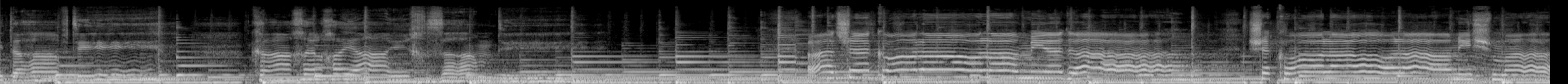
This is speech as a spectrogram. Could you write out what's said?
התאהבתי, כך אל חייך זרמתי עד שכל העולם ידע, שכל העולם ישמע,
